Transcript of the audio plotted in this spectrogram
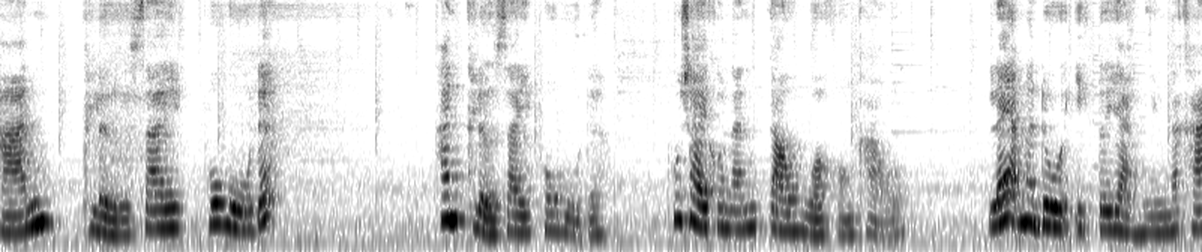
หันเคลอไซโพหูเดะหันเคลอไซโพหูเดผู้ชายคนนั้นเกาหัวของเขา และมาดูอีกตัวอย่างหนึ่งนะคะ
